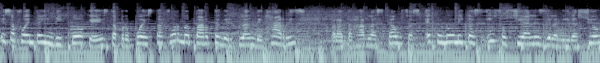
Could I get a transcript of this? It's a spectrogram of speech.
esa fuente indicó que esta propuesta forma parte del plan de Harris para atajar las causas económicas y sociales de la migración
